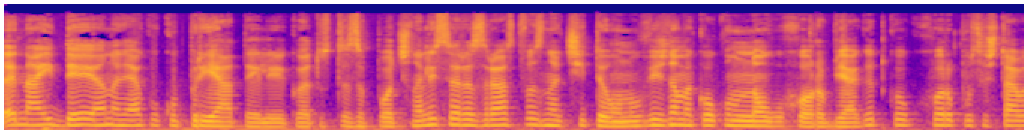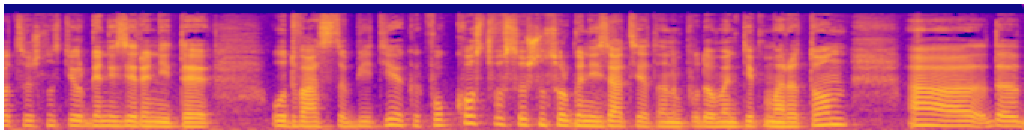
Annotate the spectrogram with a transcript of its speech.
една идея на няколко приятели, която сте започнали, се разраства значително. Виждаме колко много хора бягат, колко хора посещават всъщност и организираните от вас събития. Какво коства всъщност организацията на подобен тип маратон? А, да,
